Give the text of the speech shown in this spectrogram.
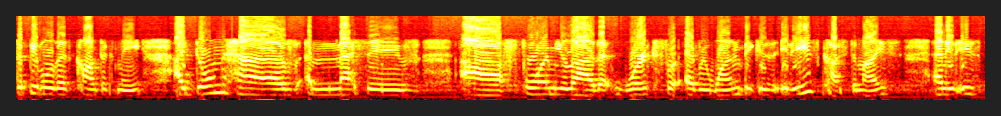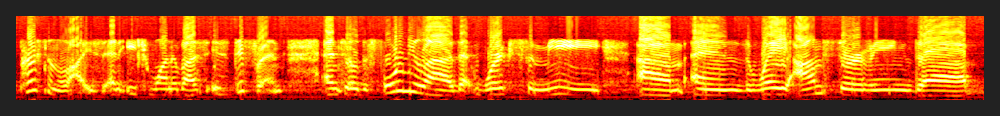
the people that contact me. I don't have a massive uh, formula that works for everyone because it is customized and it is personalized, and each one of us is different. And so the formula that works for me um, and the way I'm serving the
